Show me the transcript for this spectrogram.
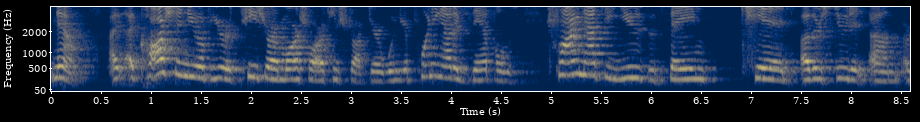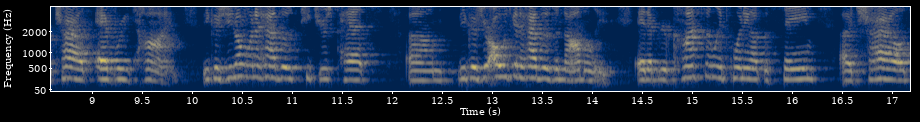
Now, I, I, caution you if you're a teacher or a martial arts instructor, when you're pointing out examples, try not to use the same kid, other student, um, or child every time because you don't want to have those teachers' pets um, because you're always going to have those anomalies. And if you're constantly pointing out the same uh, child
